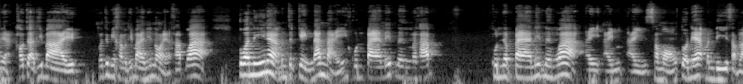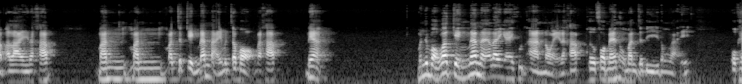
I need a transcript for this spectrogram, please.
เนี่ยเขาจะอธิบายก็จะมีคำอธิบายนิดหน่อยนะครับว่า ตัวนี้เนี่ยมันจะเก่งด้านไหน คุณแปลนิดนึงนะครับคุณจะแปลนิดนึงว่าไอไอไอสมองตัวเนี้ยมันดีสำหรับอะไรนะครับ มันมันมันจะเก่งด้านไหนมันจะบอกนะครับ เนี่ย มันจะบอกว่าเก่งด้านไหนอะไรไงคุณอ่านหน่อยนะครับเพอร์ฟอร์แมนซ์ของมันจะดีตรงไหน โอเค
